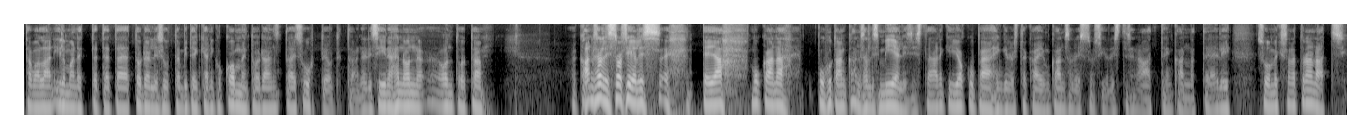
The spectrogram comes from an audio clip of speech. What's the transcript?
tavallaan ilman, että tätä todellisuutta mitenkään niin kommentoidaan tai suhteutetaan. Eli siinähän on, on tuota, kansallissosialisteja mukana, puhutaan kansallismielisistä, ainakin joku päähenkilöstä kai on kansallissosialistisen aatteen kannattaja, eli suomeksi sanottuna natsi.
